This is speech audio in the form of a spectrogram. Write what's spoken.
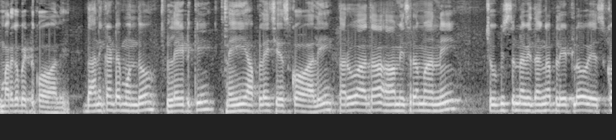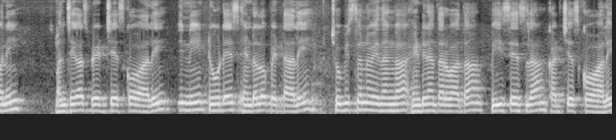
మరగబెట్టుకోవాలి. దానికంటే ముందు ప్లేట్కి నెయ్యి అప్లై చేసుకోవాలి. తరువాత ఆ మిశ్రమాన్ని చూపిస్తున్న విధంగా ప్లేట్లో వేసుకొని మంచిగా స్ప్రెడ్ చేసుకోవాలి. దీన్ని టూ డేస్ ఎండలో పెట్టాలి. చూపిస్తున్న విధంగా ఎండిన తర్వాత పీసెస్లా కట్ చేసుకోవాలి.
